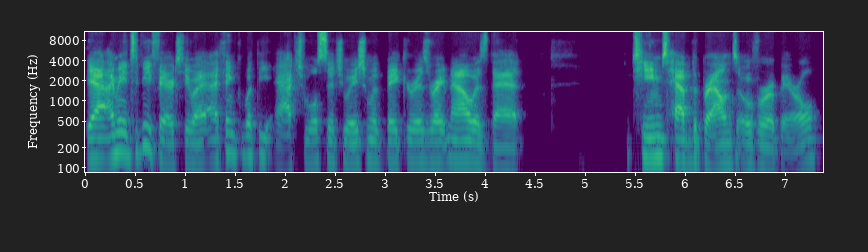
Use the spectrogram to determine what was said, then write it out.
Yeah, I mean, to be fair too, I, I think what the actual situation with Baker is right now is that teams have the Browns over a barrel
